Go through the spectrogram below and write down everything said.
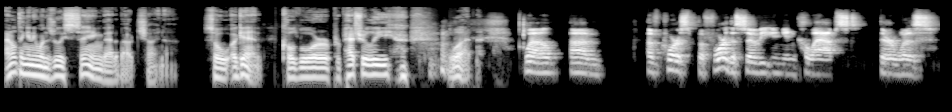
I don't think anyone's really saying that about china. So again cold war perpetually what? Well um, of course before the soviet union collapsed there was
